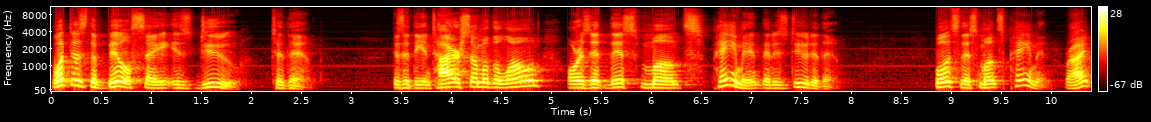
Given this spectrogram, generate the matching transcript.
what does the bill say is due to them? Is it the entire sum of the loan, or is it this month's payment that is due to them? Well, it's this month's payment, right?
